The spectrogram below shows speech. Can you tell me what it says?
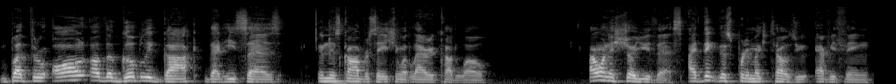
But through all of the gobbledygook that he says in this conversation with Larry Kudlow, I want to show you this. I think this pretty much tells you everything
